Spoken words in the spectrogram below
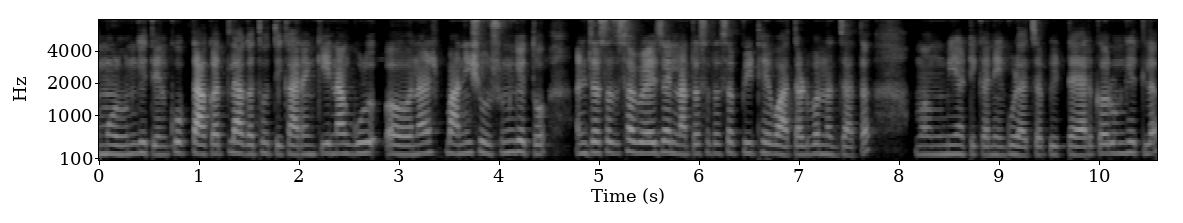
मळून घेते आणि खूप ताकद लागत होती. कारण की ना गुळ ना पाणी शोषून घेतो आणि जसा जसा वेळ जाईल ना तसं तसं पीठ हे वातड बनत जातं. मग मी ह्या ठिकाणी गुळाचं पीठ तयार करून घेतलं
